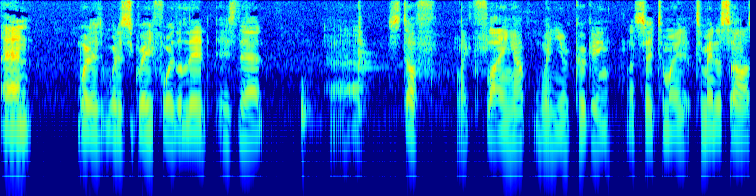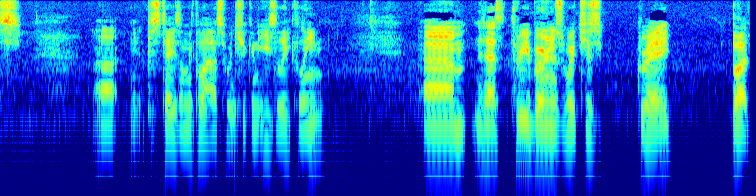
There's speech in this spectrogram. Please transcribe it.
and what is what is great for the lid is that uh, stuff like flying up when you're cooking let's say tomato tomato sauce uh, it stays on the glass which you can easily clean. Um, it has three burners which is great but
